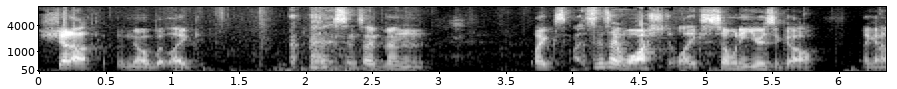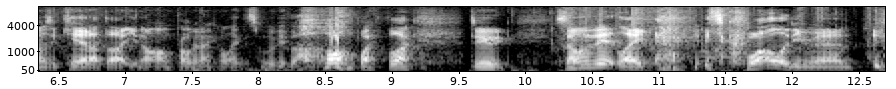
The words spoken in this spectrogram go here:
Shut up. No, but, like, since I've been, like, since I watched it, like, so many years ago, like, when I was a kid, I thought, you know, I'm probably not gonna like this movie, but oh my fuck. Dude, some of it, like, it's quality, man.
